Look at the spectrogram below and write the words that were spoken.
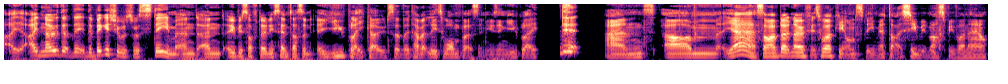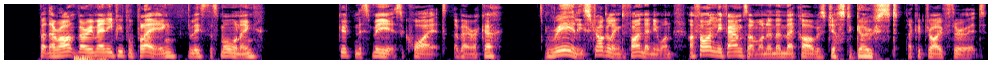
I, I know that the, the big issue was with Steam and, and Ubisoft only sent us an, a UPlay code, so they'd have at least one person using UPlay. And um, yeah, so I don't know if it's working on Steam yet. I assume it must be by now. But there aren't very many people playing, at least this morning. Goodness me, it's a quiet America. Really struggling to find anyone. I finally found someone, and then their car was just a ghost. I could drive through it.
